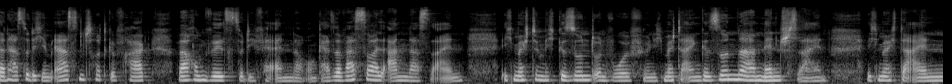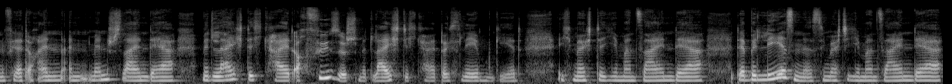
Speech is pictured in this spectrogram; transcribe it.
dann hast du dich im ersten Schritt gefragt, warum willst du die Veränderung? Also was soll anders sein? Ich möchte mich gesund und wohl fühlen. Ich möchte ein gesunder Mensch sein. Ich möchte ein, vielleicht auch ein, ein Mensch sein, der mit Leichtigkeit, auch physisch mit Leichtigkeit durchs Leben geht. Ich möchte jemand sein, der, der belesen ist. Ich möchte jemand sein, der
